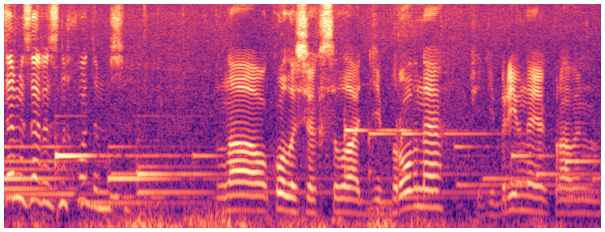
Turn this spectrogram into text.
Де ми зараз знаходимося? На околицях села Дібровне чи Дібрівне, як правильно.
